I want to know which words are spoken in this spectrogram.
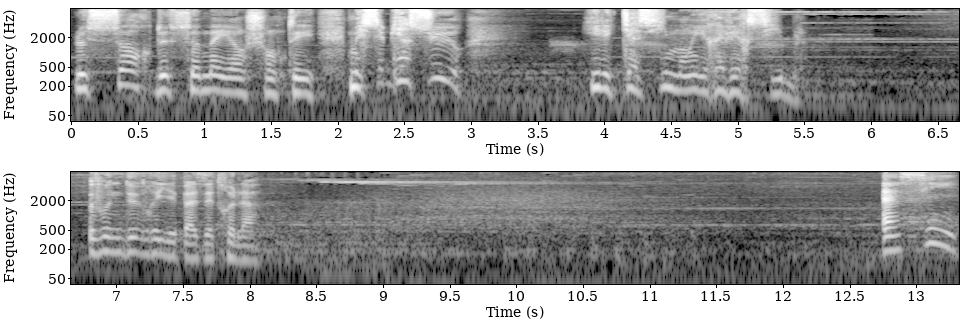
Le sort de sommeil enchanté. Mais c'est bien sûr Il est quasiment irréversible. Vous ne devriez pas être là. Ainsi,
